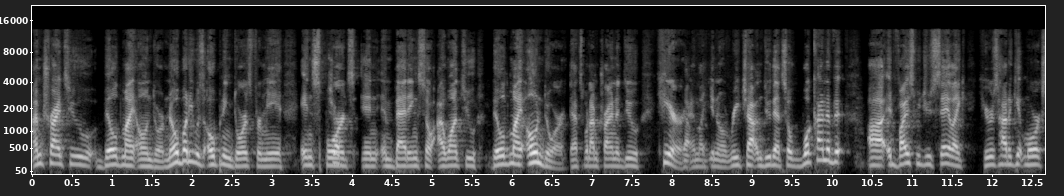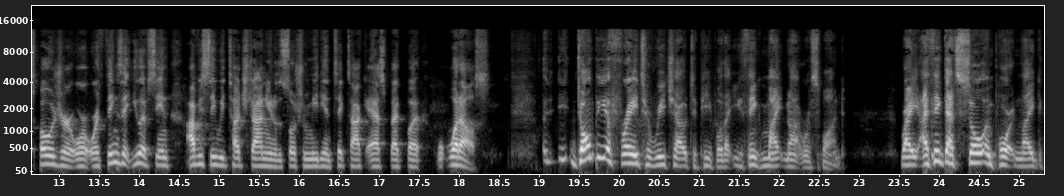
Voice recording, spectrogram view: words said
I'm trying to build my own door. Nobody was opening doors for me in sports sure. in embedding so I want to build my own door. That's what I'm trying to do here yep. and like you know reach out and do that. So what kind of uh, advice would you say like here's how to get more exposure or or things that you have seen? Obviously we touched on you know the social media and TikTok aspect but what else? Don't be afraid to reach out to people that you think might not respond right? I think that's so important. Like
